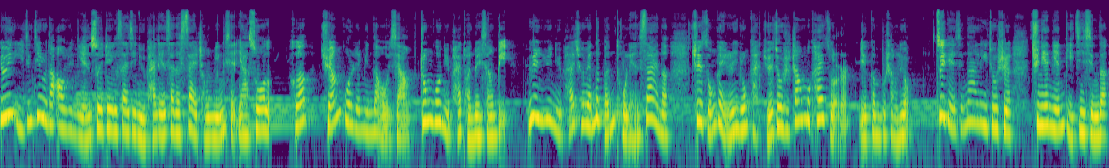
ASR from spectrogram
由于已经进入到奥运年，所以这个赛季女排联赛的赛程明显压缩了。和全国人民的偶像中国女排团队相比，孕育女排球员的本土联赛呢，却总给人一种感觉，就是张不开嘴儿，也跟不上溜。最典型的案例就是去年年底进行的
